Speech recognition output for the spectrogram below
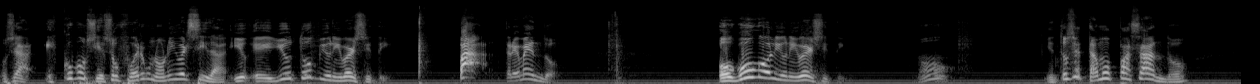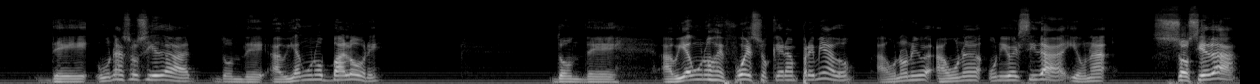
O sea, es como si eso fuera una universidad. Eh, YouTube University. ¡Pa! Tremendo. O Google University. No. Y entonces estamos pasando de una sociedad donde habían unos valores, donde habían unos esfuerzos que eran premiados a una, a una universidad y a una sociedad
